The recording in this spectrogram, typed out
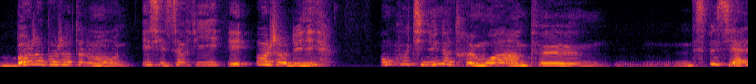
Bonjour, bonjour tout le monde, ici Sophie et aujourd'hui on continue notre mois un peu euh, spécial.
